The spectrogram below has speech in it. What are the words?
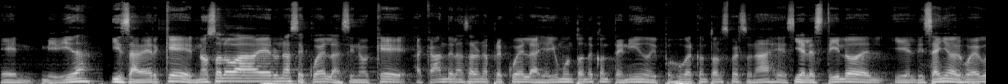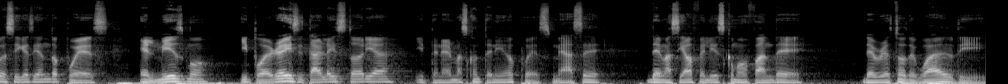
en mi vida. Y saber que no solo va a haber una secuela, sino que acaban de lanzar una precuela y hay un montón de contenido y puedo jugar con todos los personajes y el estilo y el diseño del juego sigue siendo pues el mismo y poder revisitar la historia y tener más contenido pues me hace demasiado feliz como fan de, de Breath of the Wild y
